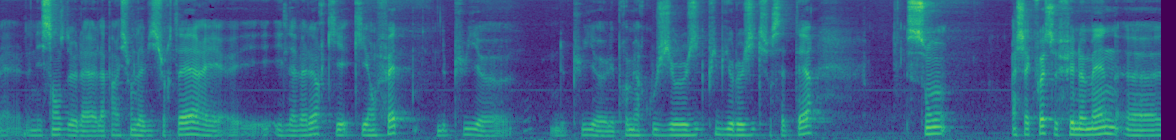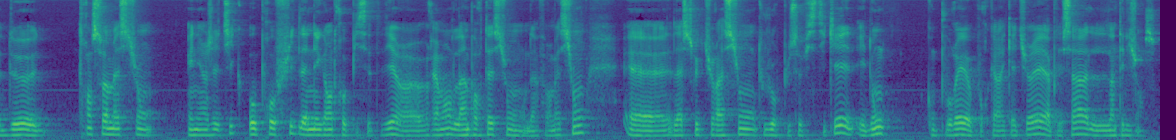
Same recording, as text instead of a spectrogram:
la, naissance de l'apparition de la vie sur Terre et, et, de la valeur qui est, qui est en fait depuis, euh, depuis les premières couches géologiques puis biologiques sur cette Terre sont à chaque fois ce phénomène de transformation énergétique au profit de la négantropie, c'est-à-dire euh, vraiment de l'importation d'informations, euh, la structuration toujours plus sophistiquée, et donc qu'on pourrait, pour caricaturer, appeler ça l'intelligence.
